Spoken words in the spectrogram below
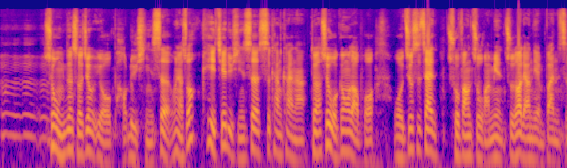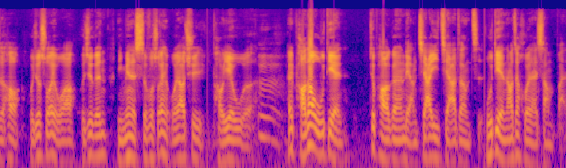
嗯嗯嗯，所以我们那时候就有跑旅行社，我想说可以接旅行社试看看啊，对啊，所以我跟我老婆，我就是在厨房煮完面，煮到两点半之后，我就说，哎，我要，我就跟里面的师傅说，哎，我要去跑业务了，嗯，哎，跑到五点就跑可能两家一家这样子，五点然后再回来上班，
